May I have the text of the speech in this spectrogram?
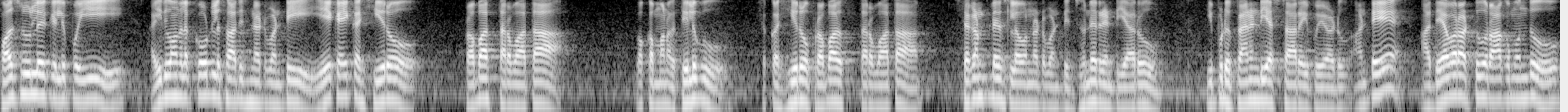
పాజిటివ్లోకి వెళ్ళిపోయి ఐదు వందల కోట్లు సాధించినటువంటి ఏకైక హీరో ప్రభాస్ తర్వాత ఒక మన తెలుగు యొక్క హీరో ప్రభాస్ తర్వాత సెకండ్ ప్లేస్లో ఉన్నటువంటి జూనియర్ ఎన్టీఆర్ ఇప్పుడు పాన్ ఇండియా స్టార్ అయిపోయాడు. అంటే ఆ దేవరా టూ రాకముందు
